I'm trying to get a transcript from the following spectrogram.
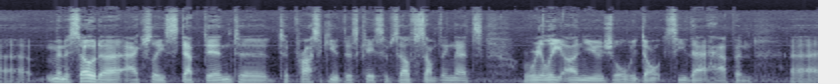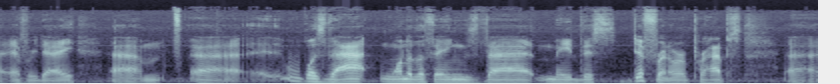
uh, Minnesota, actually stepped in to, to prosecute this case himself, something that's really unusual. We don't see that happen uh, every day. Um, uh, was that one of the things that made this different, or perhaps uh,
